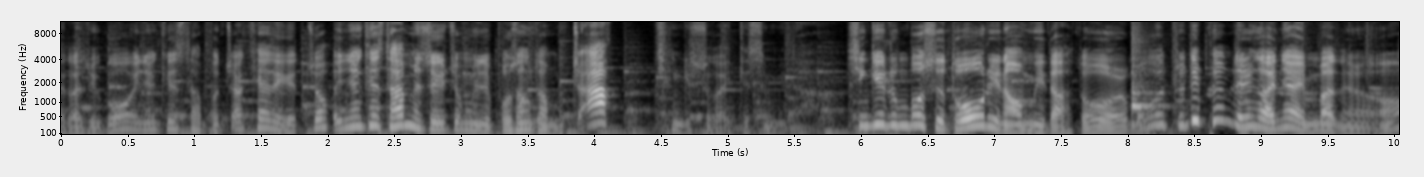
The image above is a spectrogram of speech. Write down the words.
해가지고 인연 퀘스트 한번 쫙 해야 되겠죠? 인연 퀘스트 하면서 이좀 이제 보상도 한번 쫙 챙길 수가 있겠습니다. 신규 룸보스 도울이 나옵니다. 도울. 뭐 두들펴면 되는 거 아니야 임마는. 어?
